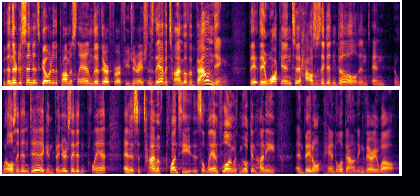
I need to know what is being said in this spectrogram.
But then their descendants go into the promised land, live there for a few generations. They have a time of abounding they, they walk into houses they didn't build, and, and, and wells they didn't dig, and vineyards they didn't plant. And it's a time of plenty. It's a land flowing with milk and honey, and they don't handle abounding very well.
